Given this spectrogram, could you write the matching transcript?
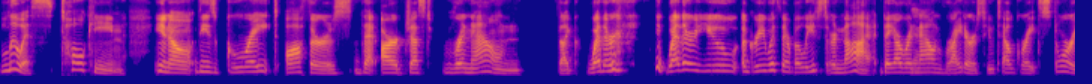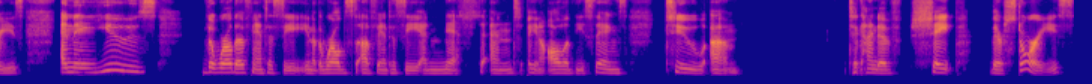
lewis tolkien you know these great authors that are just renowned like whether whether you agree with their beliefs or not they are Yeah. renowned writers who tell great stories and they use the world of fantasy you know the worlds of fantasy and myth and you know all of these things to um to kind of shape their stories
